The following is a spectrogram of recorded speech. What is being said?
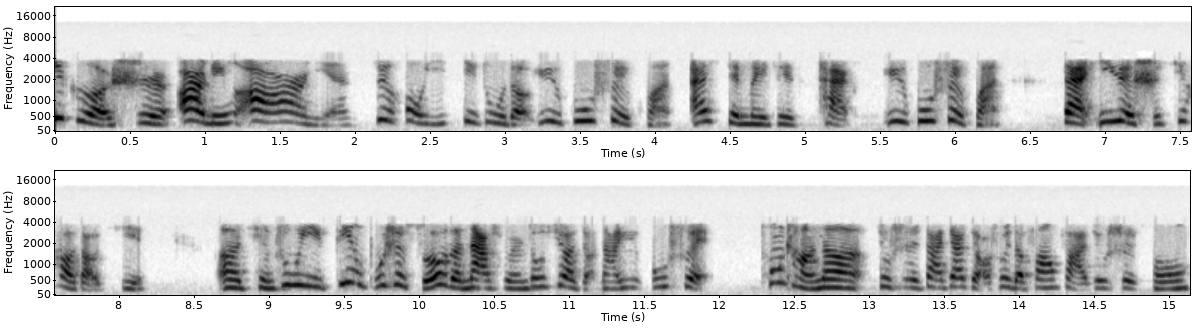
一个是二零二二年最后一季度的预估税款 （estimated tax） 预估税款，在一月十七号到期。呃，请注意，并不是所有的纳税人都需要缴纳预估税。通常呢，就是大家缴税的方法就是从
